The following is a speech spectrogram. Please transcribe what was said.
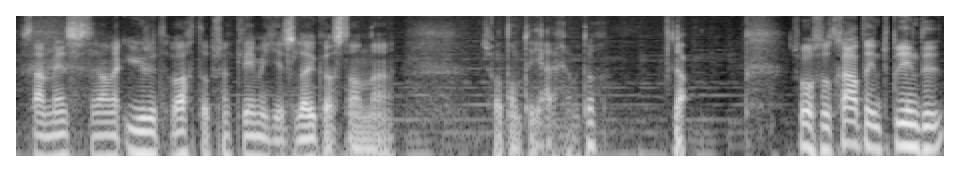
staan mensen staan er uren te wachten op zo'n klimmetje. Het is leuk als dan eh is wat om te juichen, hebben, toch? Zoals het gaat in het sprinten.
